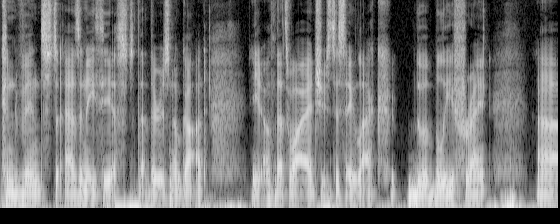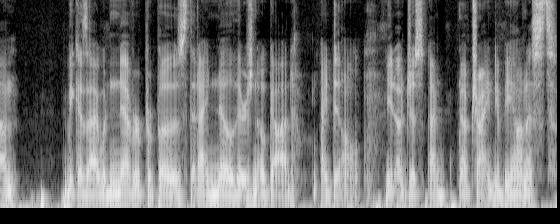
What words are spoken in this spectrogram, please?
convinced as an atheist that there is no God. You know, that's why I choose to say lack the belief, right? Um, because I would never propose that I know there's no God. I don't. You know, just I'm I'm trying to be honest.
